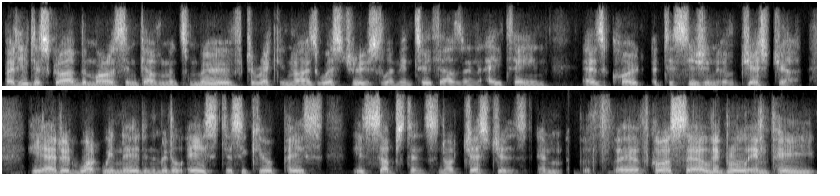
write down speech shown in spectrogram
but he described the Morrison government's move to recognise West Jerusalem in 2018 as, quote, a decision of gesture. He added, What we need in the Middle East to secure peace is substance, not gestures. And of course, uh, Liberal MP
